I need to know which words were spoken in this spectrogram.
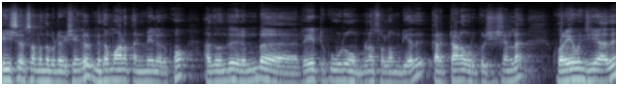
டீஷர்ட் சம்மந்தப்பட்ட விஷயங்கள் மிதமான தன்மையில் இருக்கும். அது வந்து ரொம்ப ரேட்டு கூடும் அப்படிலாம் சொல்ல முடியாது. கரெக்டான ஒரு பொசிஷனில் குறையவும் செய்யாது.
